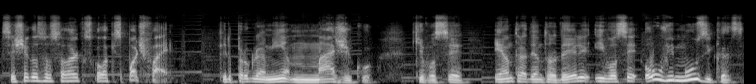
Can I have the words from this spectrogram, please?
Você chega no seu celular e coloca Spotify. Aquele programinha mágico que você entra dentro dele e você ouve músicas.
